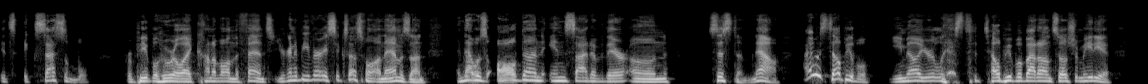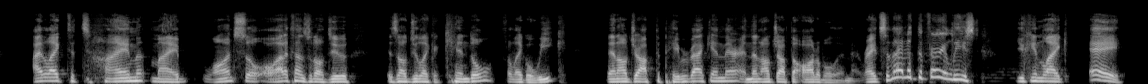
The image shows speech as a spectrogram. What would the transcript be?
it's accessible for people who are like kind of on the fence, you're going to be very successful on Amazon. And that was all done inside of their own system. Now, I always tell people email your list, to tell people about it on social media. I like to time my launch. So a lot of times what I'll do is I'll do like a Kindle for like a week. Then I'll drop the paperback in there and then I'll drop the Audible in there, right? So that at the very least, you can like, hey,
